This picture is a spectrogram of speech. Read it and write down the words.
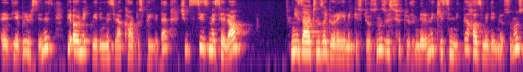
eee, diyebilirsiniz. Bir örnek vereyim mesela karpuz peynirden. Şimdi siz mesela Mizacınıza göre yemek istiyorsunuz ve süt ürünlerini kesinlikle hazmedemiyorsunuz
